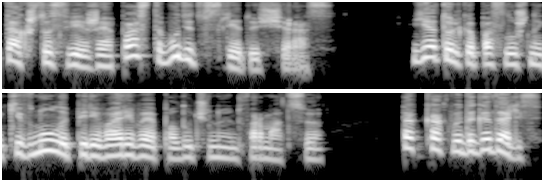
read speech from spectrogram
Так что свежая паста будет в следующий раз. Я только послушно кивнула, переваривая полученную информацию. «Так как вы догадались?»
